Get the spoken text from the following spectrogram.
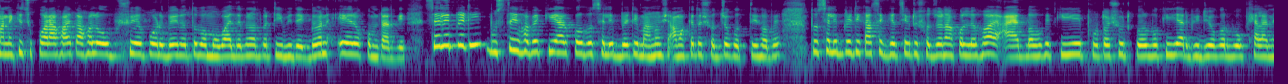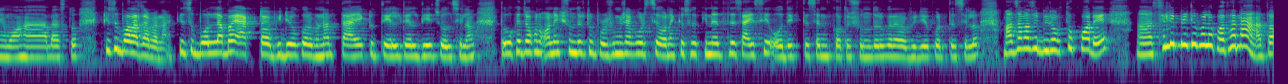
মানে কিছু করা হয়, তাহলে ও শুয়ে পড়বে, নতুবা মোবাইল দেখবে, নতুবা টিভি দেখবে মানে এরকমটা আর কি সেলিব্রিটি বুঝতেই হবে কি আর করব সেলিব্রিটি মানুষ, আমাকে তো সহ্য করতেই হবে। তো সেলিব্রিটির কাছে গেছে, একটু সহ্য না করলে হয় আয়াতবাবুকে কী ফটোশ্যুট করব, কী আর ভিডিও করব খেলা নিয়ে মহা ব্যস্ত। কিছু বলা যাবে না, কিছু বললে আবার একটা ভিডিও করবে না, তাই একটু তেল টেল দিয়ে চলছিলাম। তো ওকে যখন অনেক সুন্দর একটু প্রশংসা করছে, অনেক কিছু কিনে দিতে চাইছে, ও দেখতেছেন কত সুন্দর করে আবার ভিডিও করতেছিল। মাঝে মাঝে বিরক্ত করে সেলিব্রিটি বলে কথা না, তা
